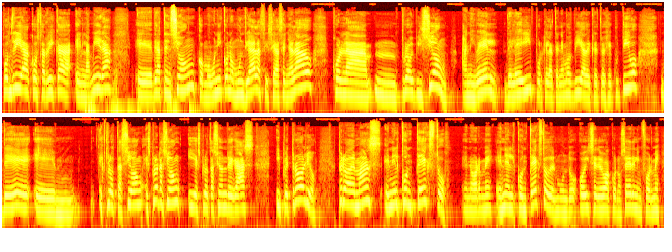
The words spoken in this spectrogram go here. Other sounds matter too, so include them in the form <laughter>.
pondría a Costa Rica en la mira eh, de atención como un icono mundial, así se ha señalado, con la mm, prohibición a nivel de ley, porque la tenemos vía decreto ejecutivo, de em, explotación, exploración y explotación de gas y petróleo. Pero además, en el contexto enorme, en el contexto del mundo, hoy se dio a conocer el informe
